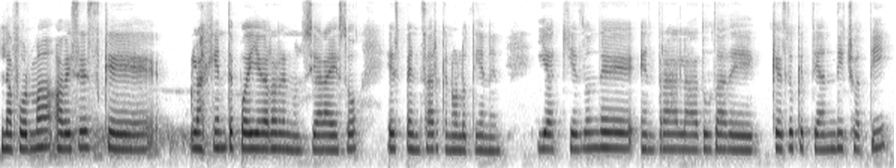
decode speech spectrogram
La forma a veces que la gente puede llegar a renunciar a eso es pensar que no lo tienen. Y aquí es donde entra la duda de qué es lo que te han dicho a ti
